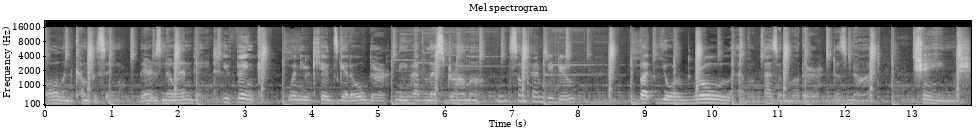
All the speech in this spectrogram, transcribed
all encompassing. There's no end date. You think when your kids get older, you have less drama. Sometimes you do. But your role as a mother does not change,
